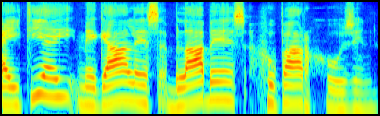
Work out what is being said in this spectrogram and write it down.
aitiai megales blabes huparchusin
